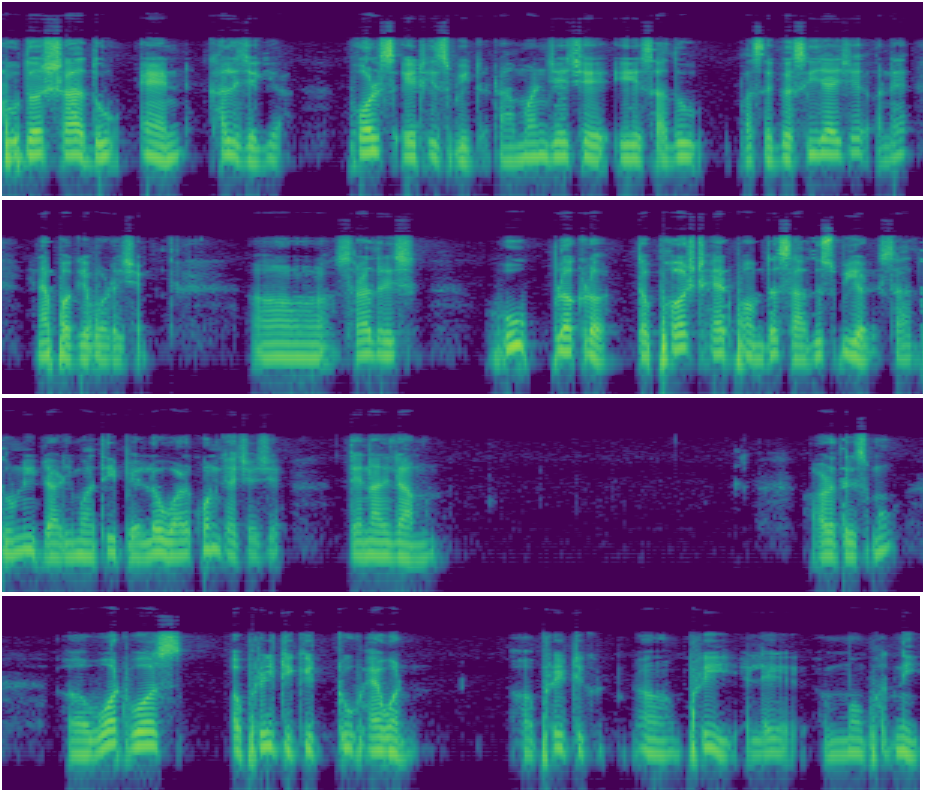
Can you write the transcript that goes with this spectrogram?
to the sadhu and ખાલી જગ્યા. Falls at his feet Raman જે છે, એ સાધુ પાસે ઘસી જાય છે અને એના પગે પડે છે. સાડત્રીસ who plucked the first hair from the sadhu's beard સાધુની દાઢીમાંથી પહેલો વાળ કોણ ખેંચે છે? તેનાલી રામન. અડત્રીસમું what was a free ticket to heaven free ticket free એટલે મફતની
